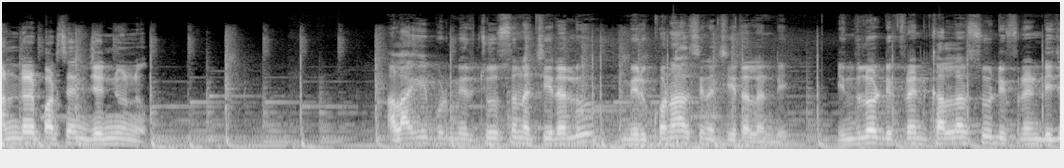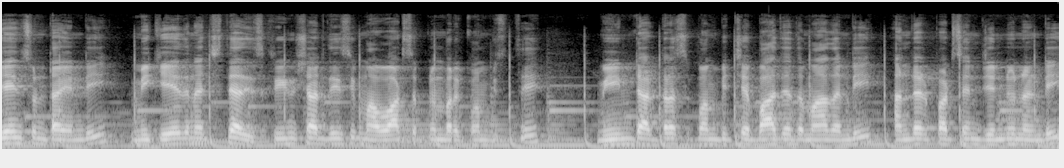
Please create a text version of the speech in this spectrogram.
హండ్రెడ్ పర్సెంట్ జెన్యున్ అలాగే ఇప్పుడు మీరు చూస్తున్న చీరలు మీరు కొనాల్సిన చీరలండి. ఇందులో డిఫరెంట్ కలర్స్ డిఫరెంట్ డిజైన్స్ ఉంటాయండి. మీకు ఏది నచ్చితే అది స్క్రీన్ షాట్ తీసి మా వాట్సాప్ నెంబర్కి పంపిస్తే మీ ఇంటి అడ్రస్ పంపించే బాధ్యత మాదండి. హండ్రెడ్ పర్సెంట్ జెన్యున్ అండి.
